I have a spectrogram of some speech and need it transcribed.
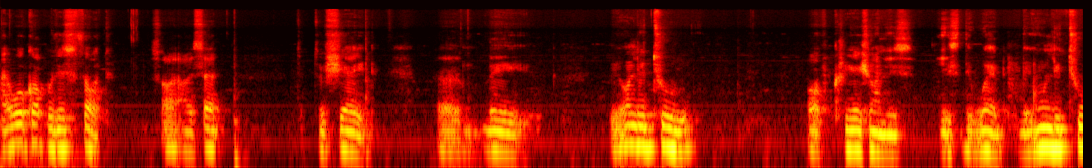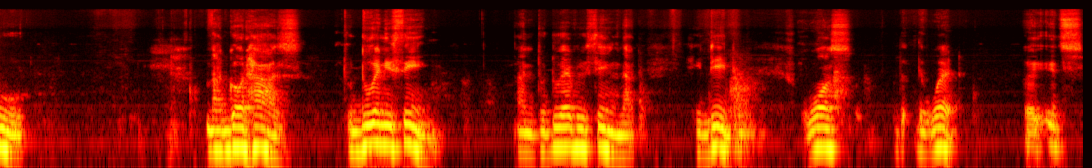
I woke up with this thought, so I said to share it. Um, the the only tool of creation is is the word. The only tool that God has to do anything and to do everything that He did was the, the word. Uh, It's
